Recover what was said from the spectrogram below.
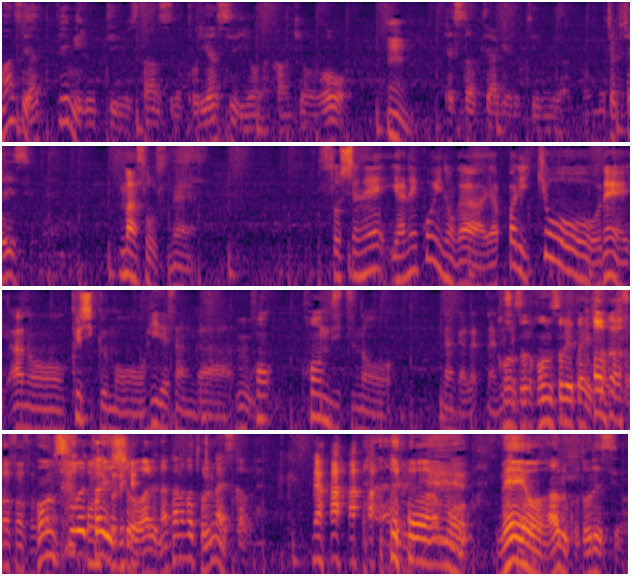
まずやってみるっていうスタンスが取りやすいような環境を手伝ってあげるっていう意味ではめちゃくちゃいいですよね。まあそうですね。そしてね屋根濃いのがやっぱり今日ねあのくしくもヒデさんが、うん。本日のなんかなんで本そしたっ本それ大賞でしょ。そうそうそうそう。本それ大賞あれなかなか取れないですからね。けあれはもう名誉があることですよ。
